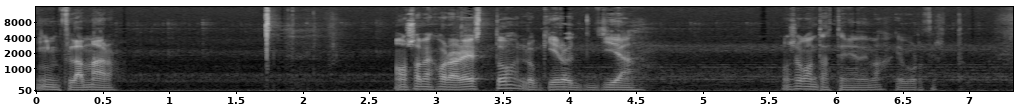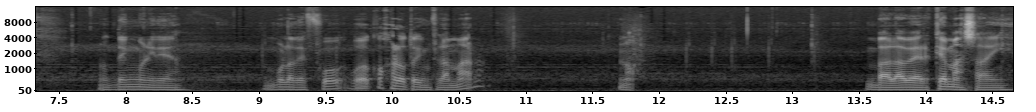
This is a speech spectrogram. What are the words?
Inflamar. Vamos a mejorar esto. Lo quiero ya. No sé cuántas tenía de magia, por cierto. No tengo ni idea. Bola de fuego. ¿Puedo coger otro inflamar? No. Vale, a ver, ¿qué más hay?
